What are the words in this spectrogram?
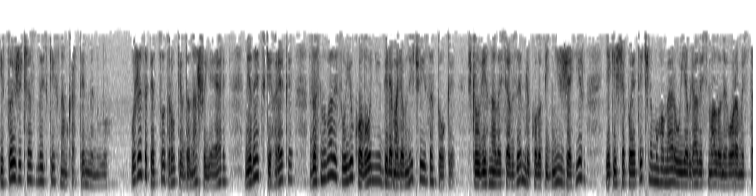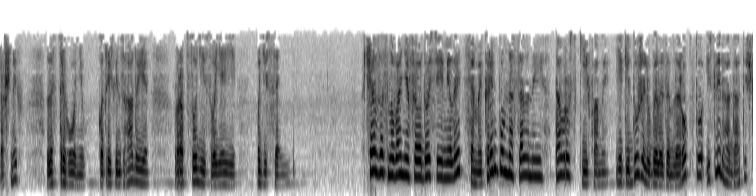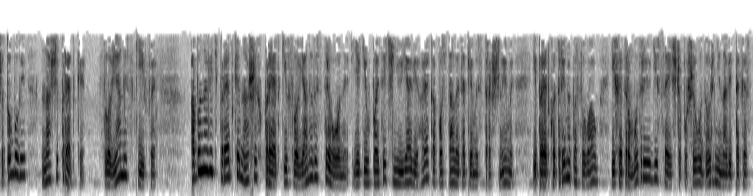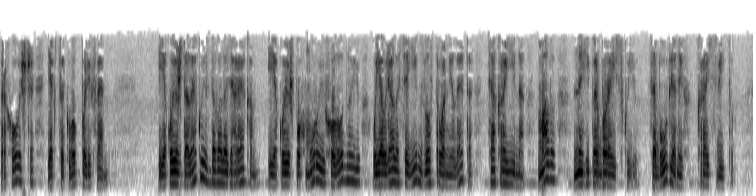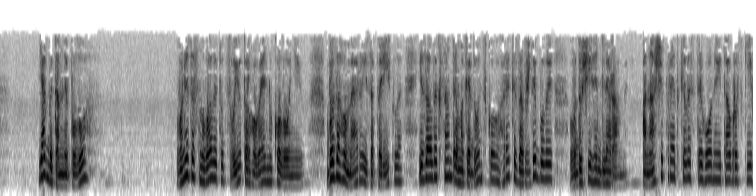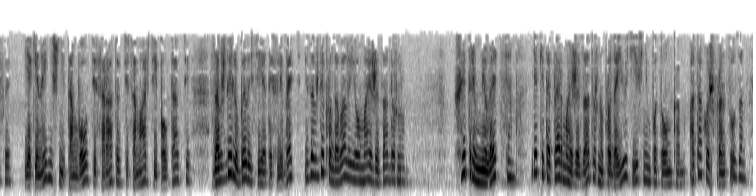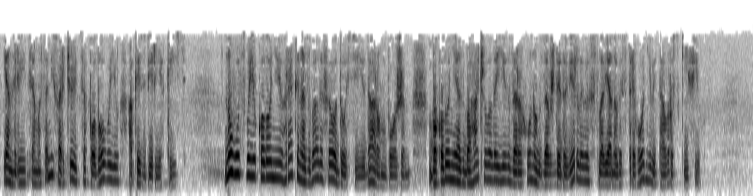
і в той же час близьких нам картин минулого. Уже за 500 років до нашої ери мілецькі греки заснували свою колонію біля мальовничої затоки, що увігналася в землю коло підніжжя гір, які ще поетичному Гомеру уявлялись мало не горами страшних лестригонів, котрих він згадує в рапсодії своєї Одіссеї. В час заснування Феодосії мілецями Крим був населений тавроскіфами, які дуже любили землеробство, і слід гадати, що то були наші предки, слов'яни скіфи, або навіть предки наших предків, слов'яни листригони, які в поетичній уяві грека постали такими страшними і перед котрими пасував і хитромудрий Одіссей, що пошив у дурні навіть таке страховище, як циклоп Поліфем. І якою ж далекою здавалась грекам, і якою ж похмурою і холодною уявлялася їм з острова Мілета ця країна, мало не гіперборейською. Це був для них край світу. Як би там не було, вони заснували тут свою торговельну колонію, бо за Гомера і за Перікла, і за Олександра Македонського греки завжди були в душі гендлярами, а наші предки Лестригони і Тавроскіфи, як і нинішні тамбовці, саратовці, самарці і полтавці, завжди любили сіяти хлібець і завжди продавали його майже задорно. Хитрим мілецям, як і тепер майже задурно продають їхнім потомкам, а також французам і англійцям, а самі харчуються половою, аки звір якийсь. Нову свою колонію греки назвали Феодосією, даром Божим, бо колонія збагачувала їх за рахунок завжди довірливих слав'яно-листригонів і тавроскіфів.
